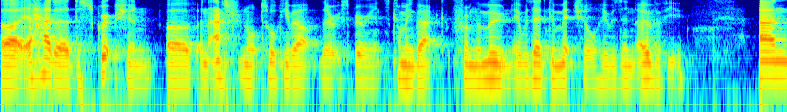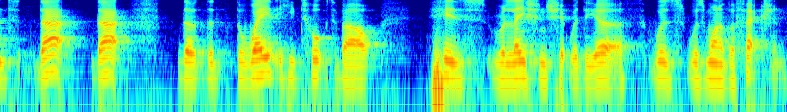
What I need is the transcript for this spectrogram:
uh, it had a description of an astronaut talking about their experience coming back from the moon. It was Edgar Mitchell who was in Overview. And that, that the, the, the way that he talked about his relationship with the earth was, was one of affection.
